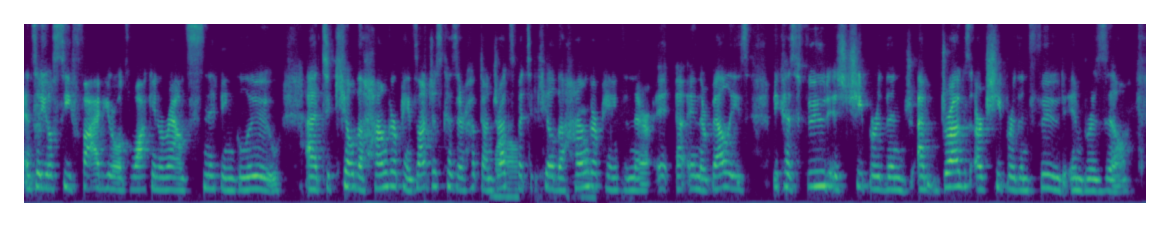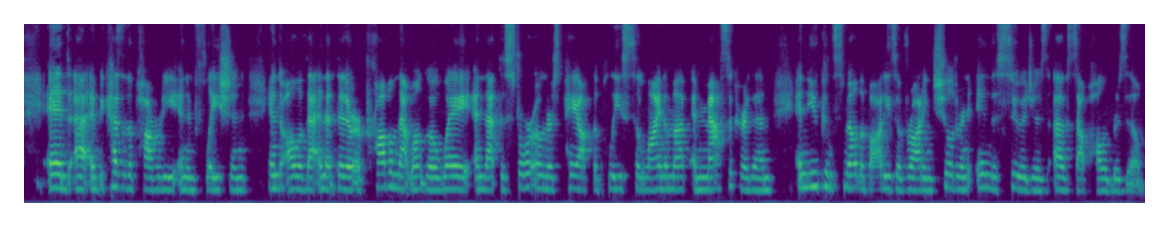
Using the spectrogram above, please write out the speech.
And so you'll see five year olds walking around sniffing glue uh, to kill the hunger pains, not just because they're hooked on drugs, wow. but to kill the hunger pains in their uh, in their bellies because food is cheaper than um, drugs are cheaper than food in Brazil, and uh, and because of the poverty and inflation and all of that, and that they're a problem that won't go away, and that the store owners pay off the police to line them up and massacre them, and you can smell the bodies of rotting children in the sewages of Sao Paulo, Brazil,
